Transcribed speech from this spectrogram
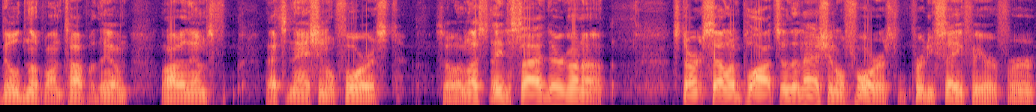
building up on top of them. A lot of them's that's national forest. So unless they decide they're going to start selling plots of the national forest. We're pretty safe here for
